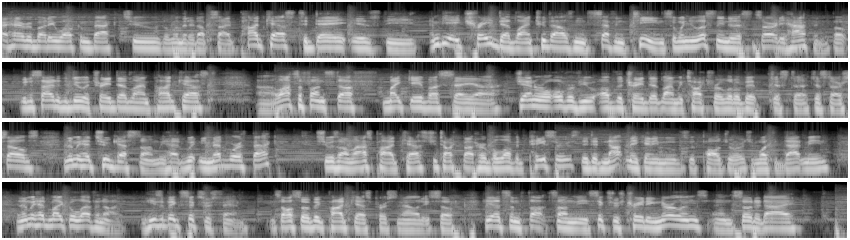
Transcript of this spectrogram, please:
right, hey everybody, welcome back to the Limited Upside podcast. Today is the NBA trade deadline 2017. So when you're listening to this, it's already happened, but we decided to do a trade deadline podcast. Uh, lots of fun stuff. Mike gave us a uh, general overview of the trade deadline. We talked for a little bit, just uh, just ourselves. And then we had two guests on. We had Whitney Medworth back. She was on last podcast. She talked about her beloved Pacers. They did not make any moves with Paul George, and what did that mean? And then we had Michael Levin on, and he's a big Sixers fan. He's also a big podcast personality, so he had some thoughts on the Sixers trading Nerlens, and so did I.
